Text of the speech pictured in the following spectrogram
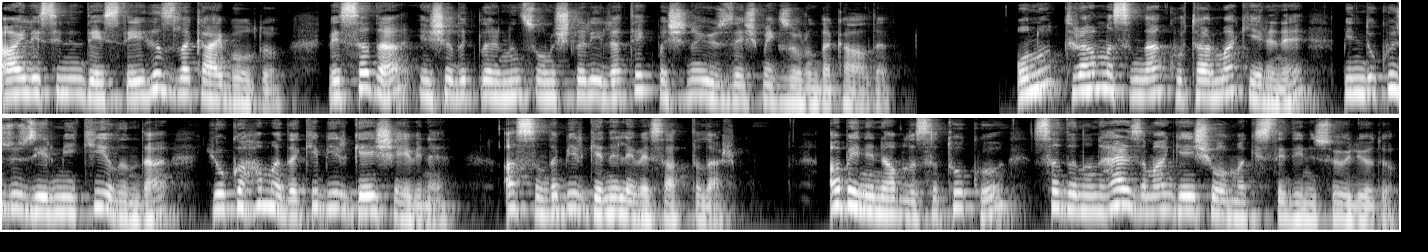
Ailesinin desteği hızla kayboldu ve Sada yaşadıklarının sonuçlarıyla tek başına yüzleşmek zorunda kaldı. Onu travmasından kurtarmak yerine 1922 yılında Yokohama'daki bir geisha evine, aslında bir genel eve sattılar. Abe'nin ablası Toku, Sada'nın her zaman geisha olmak istediğini söylüyordu.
